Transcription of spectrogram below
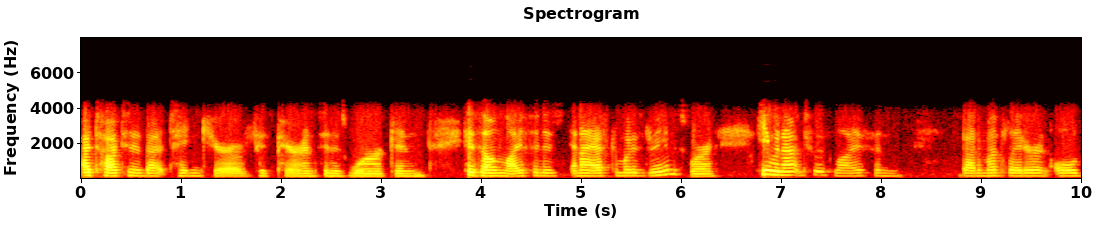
I talked to him about taking care of his parents and his work and his own life and his and I asked him what his dreams were and he went out into his life and about a month later an old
